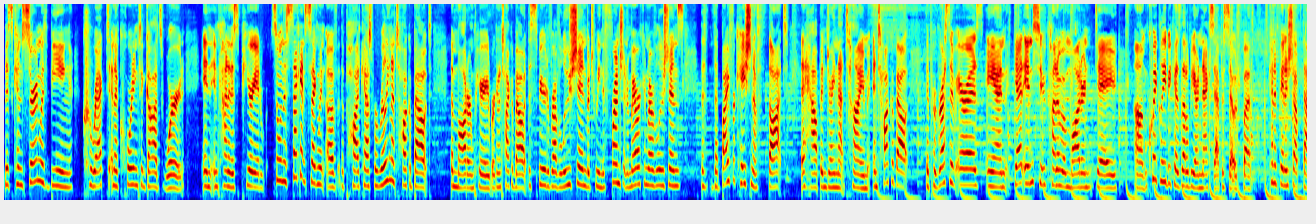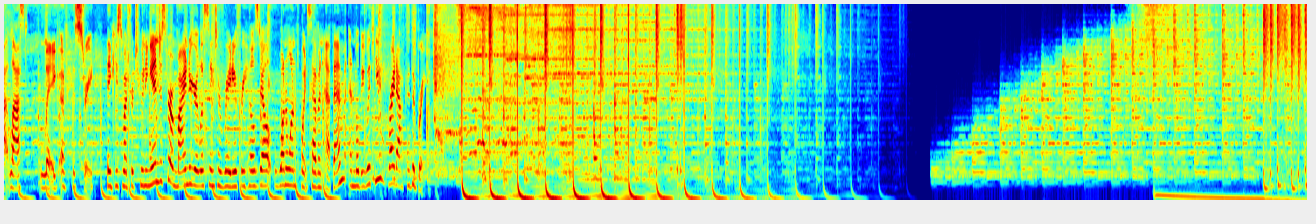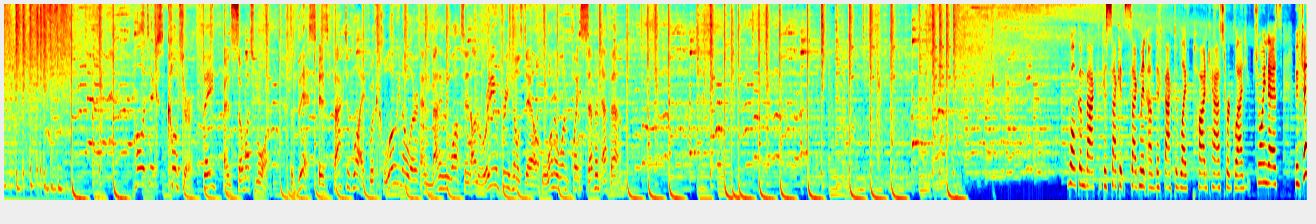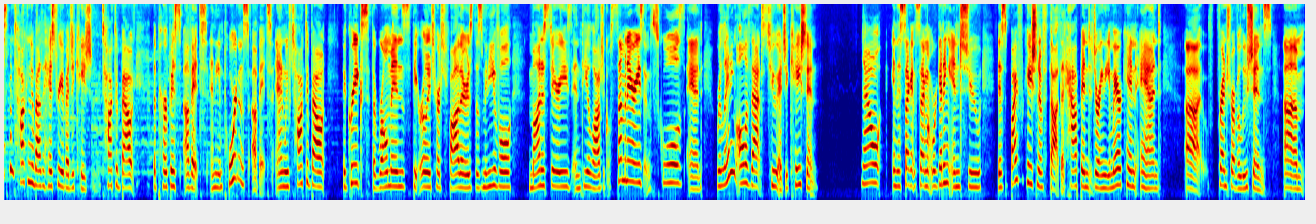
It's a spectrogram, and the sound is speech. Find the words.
this concern with being correct and according to God's word in, in kind of this period. So, in the second segment of the podcast, we're really going to talk about the modern period. We're going to talk about the spirit of revolution between the French and American revolutions, the, the bifurcation of thought that happened during that time, and talk about the progressive eras and get into kind of a modern day um, quickly because that'll be our next episode. But kind of finish up that last leg of history. Thank you so much for tuning in. Just a reminder you're listening to Radio Free Hillsdale 101.7 FM, and we'll be with you right after the break. Culture, faith, and so much more. This is Fact of Life with Chloe Noller and Mattingly Watson on Radio Free Hillsdale 101.7 FM. Welcome back to the second segment of the Fact of Life podcast. We're glad you've joined us. We've just been talking about the history of education. We talked about the purpose of it and the importance of it. And we've talked about the Greeks, the Romans, the early church fathers, those medieval monasteries and theological seminaries and schools, and relating all of that to education. Now, in the second segment, we're getting into this bifurcation of thought that happened during the American and uh, French revolutions. Um,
